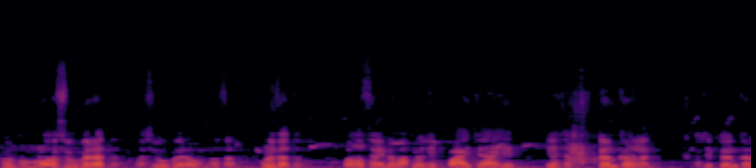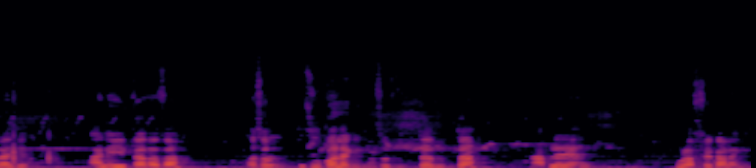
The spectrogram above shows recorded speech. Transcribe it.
भरपूर मुलं असे उभे राहतात. असे उभे राहून असं पुढे जातात. पण असं नाही करत. आपल्याला हे पाय जे आहेत ते असे टर्न करावं लागेल असे टर्न करायचे. आणि इथंच असं असं झुकावं लागेल. असं झुकता झुकता आपल्याला गोळा फेकावं लागेल.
